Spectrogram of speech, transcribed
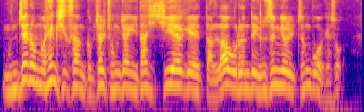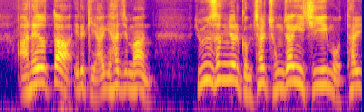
문제는 뭐 행식상 검찰총장이 다시 지휘하게 달라고 그러는데 윤석열 정부가 계속 안 해줬다 이렇게 이야기하지만 윤석열 검찰총장이 지휘 못할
